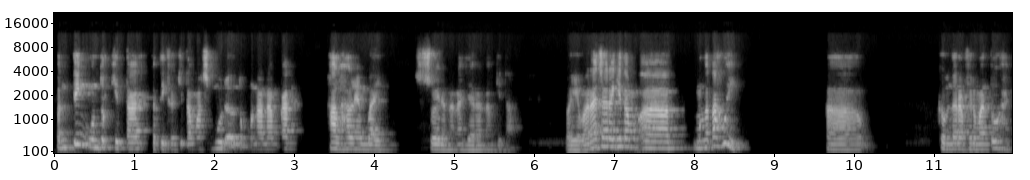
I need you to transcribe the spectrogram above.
penting untuk kita ketika kita masih muda untuk menanamkan hal-hal yang baik sesuai dengan ajaran Alkitab. Bagaimana cara kita uh, mengetahui uh, kebenaran firman Tuhan?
